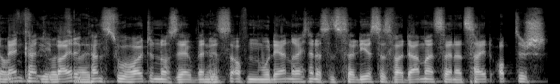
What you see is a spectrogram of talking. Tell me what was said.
Also Mankind Zeit. kannst du heute noch sehr, wenn du Ja. jetzt auf einem modernen Rechner das installierst, das war damals seiner Zeit optisch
